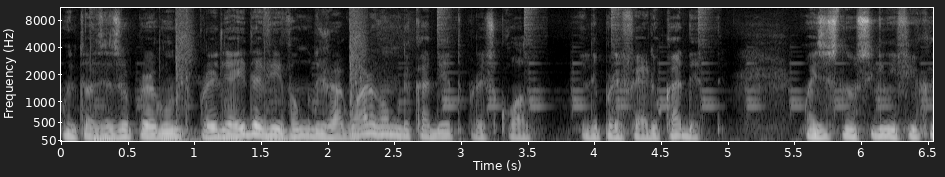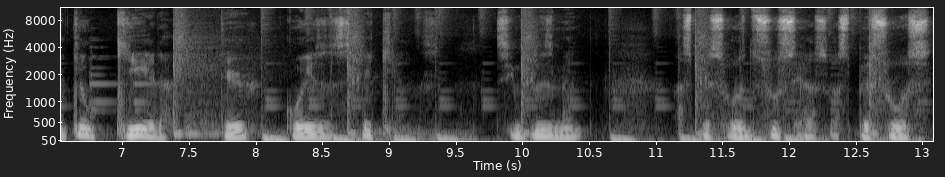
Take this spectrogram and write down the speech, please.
muitas vezes eu pergunto para ele: aí, Davi, vamos de Jaguar ou vamos de cadete para a escola? Ele prefere o cadete. Mas isso não significa que eu queira ter coisas pequenas. Simplesmente as pessoas de sucesso, as pessoas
